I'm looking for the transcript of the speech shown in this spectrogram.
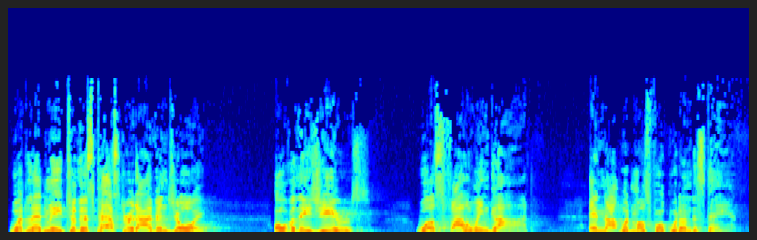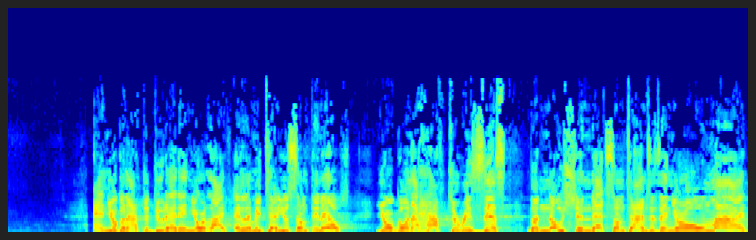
What led me to this pastorate I've enjoyed over these years was following God and not what most folk would understand. And you're going to have to do that in your life. And let me tell you something else. You're going to have to resist the notion that sometimes is in your own mind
